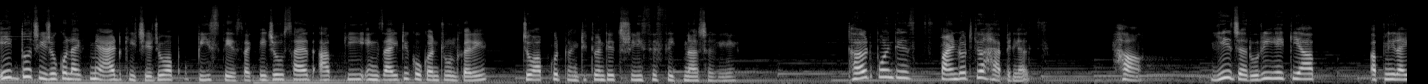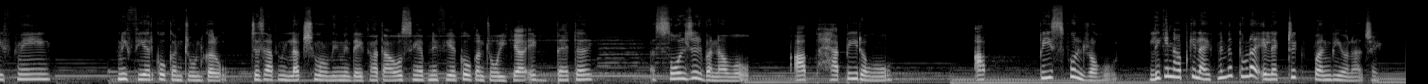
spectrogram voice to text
एक दो चीज़ों को लाइफ में ऐड कीजिए जो आपको पीस दे सके, जो शायद आपकी एंगजाइटी को कंट्रोल करे, जो आपको 2023 से सीखना चाहिए। Third point is find out your happiness हाँ ये ज़रूरी है कि आप अपनी लाइफ में अपनी फियर को कंट्रोल करो। जैसे आपने लक्ष्य मूवी में देखा था, उसने अपने फियर को कंट्रोल किया। एक बेहतर सोल्जर बना वो। आप हैप्पी रहो। आप पीसफुल रहो। लेकिन आपकी लाइफ में ना थोड़ा इलेक्ट्रिक फन भी होना चाहिए।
